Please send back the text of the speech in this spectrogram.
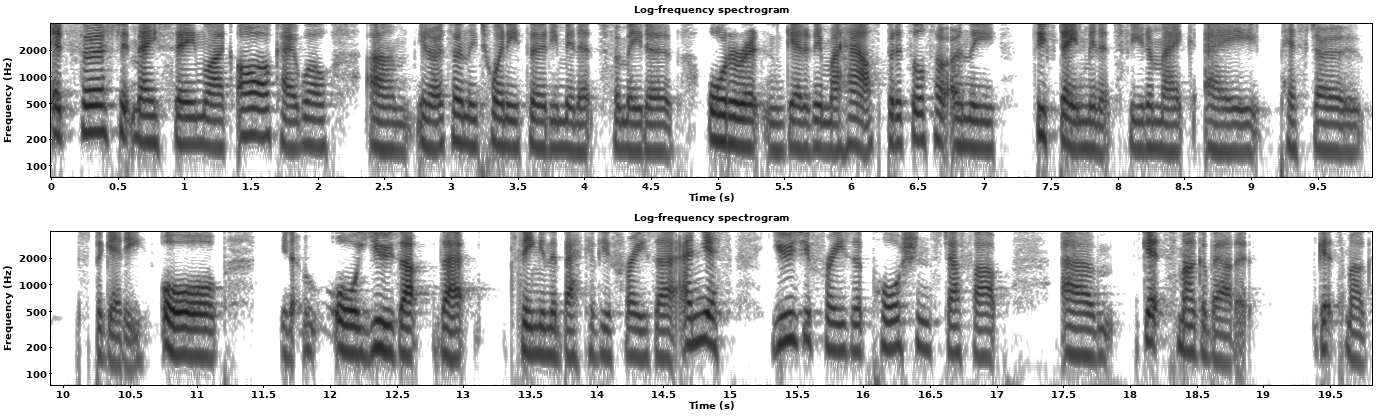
at first it may seem like oh okay well um, you know it's only 20 30 minutes for me to order it and get it in my house but it's also only 15 minutes for you to make a pesto spaghetti or you know or use up that thing in the back of your freezer. And yes use your freezer portion stuff up um, get smug about it. Get smug.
